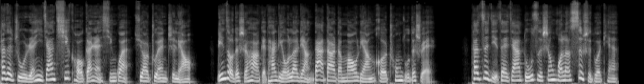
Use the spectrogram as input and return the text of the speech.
它的主人一家七口感染新冠，需要住院治疗。临走的时候，给他留了两大袋的猫粮和充足的水。他自己在家独自生活了四十多天，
